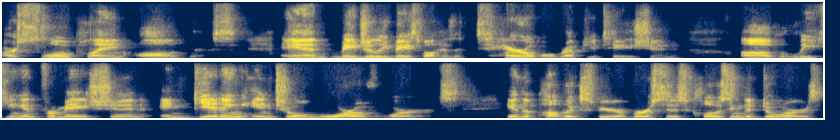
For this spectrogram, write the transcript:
are slow playing all of this. And Major League Baseball has a terrible reputation of leaking information and getting into a war of words in the public sphere versus closing the doors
